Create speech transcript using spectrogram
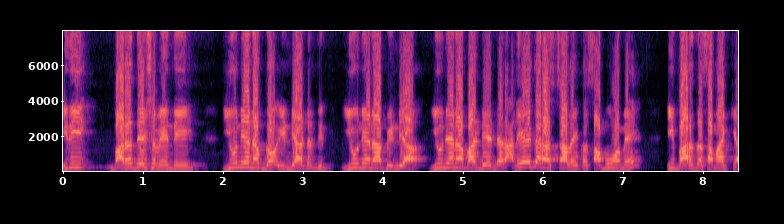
ఇది భారతదేశం ఏంది? యూనియన్ ఆఫ్ ఇండియా అంటారు దీన్ని. Union of India. Union of India అంటే అనేక రాష్ట్రాల యొక్క సమూహమే ఈ భారత సమాఖ్య.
